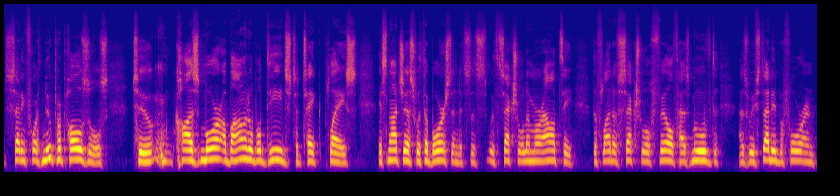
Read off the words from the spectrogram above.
setting forth new proposals to cause more abominable deeds to take place. It's not just with abortion, it's with sexual immorality. The flood of sexual filth has moved, as we've studied before in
